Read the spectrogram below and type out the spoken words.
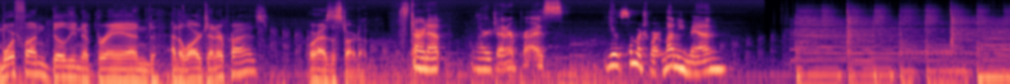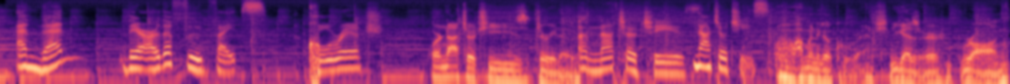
More fun building a brand at a large enterprise or as a startup? Startup. Large enterprise. You have so much more money, man. And then there are the food fights. Cool Ranch or nacho cheese Doritos? A nacho cheese. Nacho cheese. Oh, I'm gonna go Cool Ranch. You guys are wrong.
